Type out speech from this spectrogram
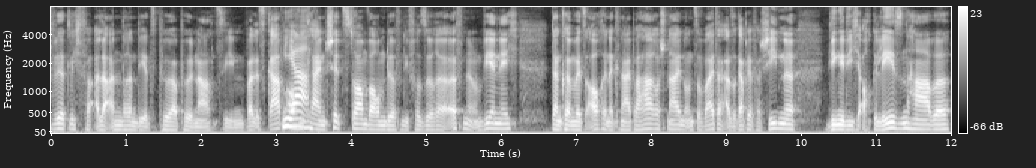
wirklich für alle anderen, die jetzt peu à peu nachziehen. Weil es gab auch Ja. einen kleinen Shitstorm, warum dürfen die Friseure eröffnen und wir nicht. Dann können wir jetzt auch in der Kneipe Haare schneiden und so weiter. Also gab ja verschiedene Dinge, die ich auch gelesen habe.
